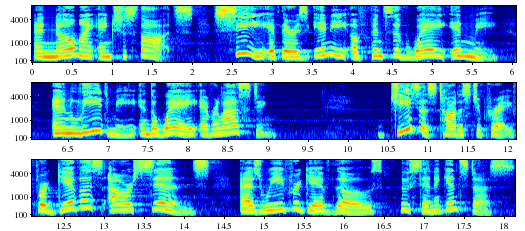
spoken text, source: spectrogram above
and know my anxious thoughts. See if there is any offensive way in me, and lead me in the way everlasting. Jesus taught us to pray, Forgive us our sins as we forgive those who sin against us.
